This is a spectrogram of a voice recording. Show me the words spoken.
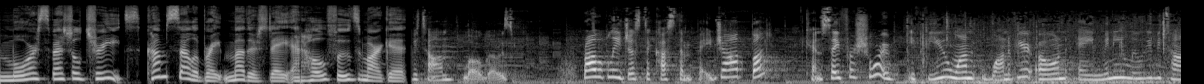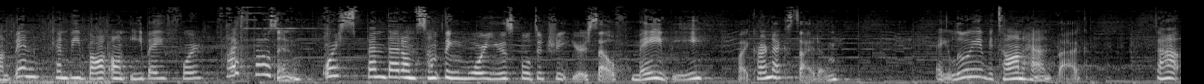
more special treats. Come celebrate Mother's Day at Whole Foods Market. Vuitton logos. Probably just a custom paint job, but can say for sure. If you want one of your own, a mini Louis Vuitton bin can be bought on eBay for 5000 or spend that on something more useful to treat yourself. Maybe, like our next item. A Louis Vuitton handbag. That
